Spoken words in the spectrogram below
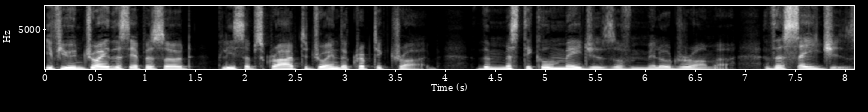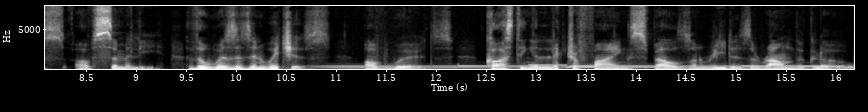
If you enjoy this episode, please subscribe to join the Cryptic Tribe, the mystical mages of melodrama, the sages of simile, the wizards and witches of words, casting electrifying spells on readers around the globe.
